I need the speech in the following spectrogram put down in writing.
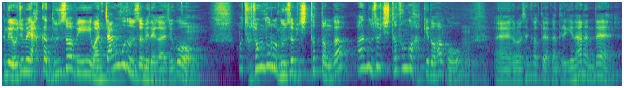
근데 요즘에 약간 눈썹이 완 짱구 눈썹이 돼가지고 음. 어, 저 정도로 눈썹이 짙었던가? 아 눈썹이 짙었던 것 같기도 하고 음. 예, 그런 생각도 약간 들긴 하는데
